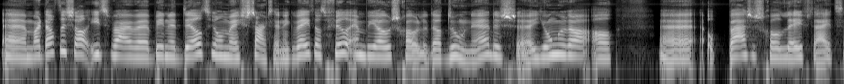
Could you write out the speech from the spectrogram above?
Uh, maar dat is al iets waar we binnen Deltion mee starten. En ik weet dat veel mbo-scholen dat doen. Hè? Dus jongeren al op basisschoolleeftijd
